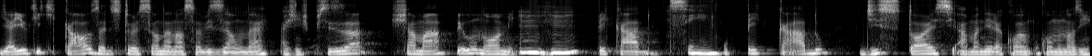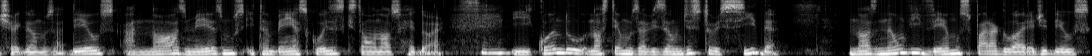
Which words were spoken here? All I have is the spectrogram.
E aí, o que, que causa a distorção da nossa visão, né? A gente precisa chamar pelo nome: uhum. pecado. Sim. O pecado distorce a maneira como nós enxergamos a Deus, a nós mesmos e também as coisas que estão ao nosso redor. Sim. E quando nós temos a visão distorcida, nós não vivemos para a glória de Deus.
